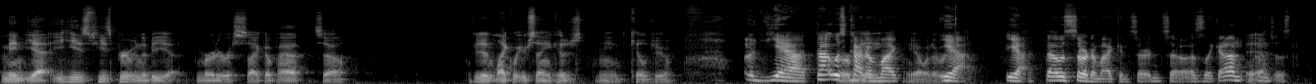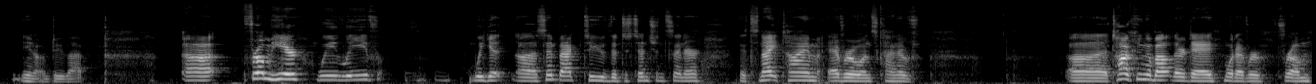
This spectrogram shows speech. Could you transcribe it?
I mean, yeah, he's he's proven to be a murderous psychopath. So if you didn't like what you're saying, he could have just I mean, killed you. Uh, yeah, that was Or kind of me. my yeah, whatever. Yeah, yeah, that was sort of my concern. So I was like, I'm, Yeah. I'm just, you know, do that. Uh, from here, we leave. We get uh, sent back to the detention center. It's nighttime. Everyone's kind of uh, talking about their day, whatever, from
